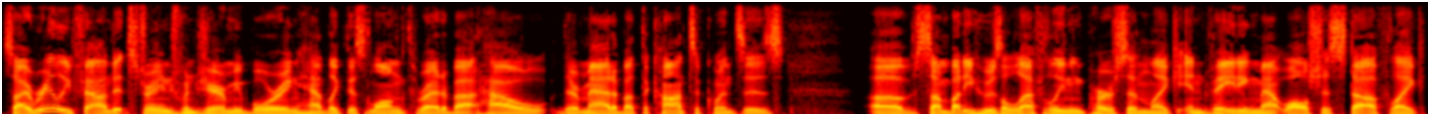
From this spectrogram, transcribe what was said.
So I really found it strange when Jeremy Boring had like this long thread about how they're mad about the consequences of somebody who's a left leaning person like invading Matt Walsh's stuff. Like,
